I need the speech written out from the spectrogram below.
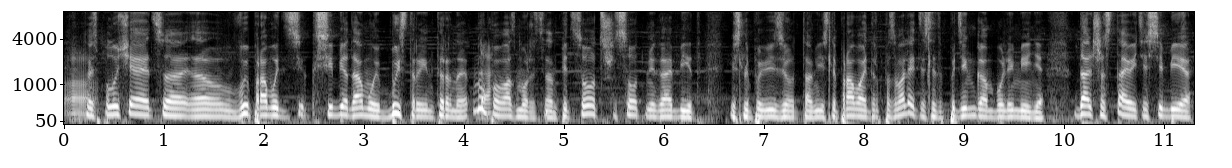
То есть, получается, э, вы проводите к себе домой быстрый интернет, ну, да. по возможности, там, 500-600 мегабит, если повезет, там, если провайдер позволяет, если это по деньгам более-менее. Дальше ставите себе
